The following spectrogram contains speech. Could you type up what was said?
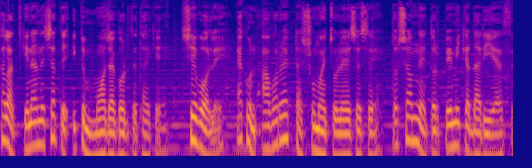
খালাত কেনানের সাথে একটু মজা করতে থাকে। সে বলে, এখন আবারও একটা সময় চলে এসেছে। তোর সামনে তোর প্রেমিকা দাঁড়িয়ে আছে,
